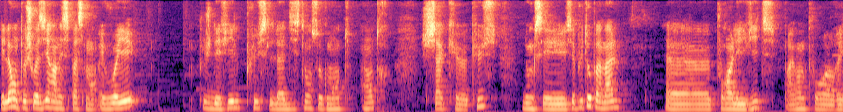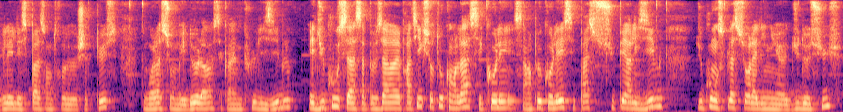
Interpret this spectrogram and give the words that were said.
et là on peut choisir un espacement, et vous voyez, plus je défile, plus la distance augmente entre chaque euh, puce, donc c'est plutôt pas mal. Euh, pour aller vite, par exemple pour régler l'espace entre chaque puce. Donc voilà, si on met deux là, c'est quand même plus lisible. Et du coup, ça, ça peut s'avérer pratique, surtout quand là, c'est collé, c'est un peu collé, c'est pas super lisible. Du coup, on se place sur la ligne du dessus,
